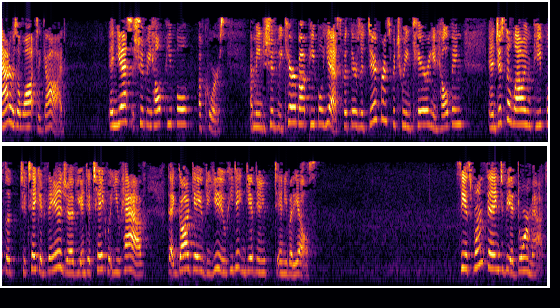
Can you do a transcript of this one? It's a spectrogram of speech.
matters a lot to God. And yes, should we help people? Of course. I mean, should we care about people? Yes, but there's a difference between caring and helping and just allowing people to, to take advantage of you and to take what you have that God gave to you, He didn't give to, any, to anybody else. See, it's one thing to be a doormat.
